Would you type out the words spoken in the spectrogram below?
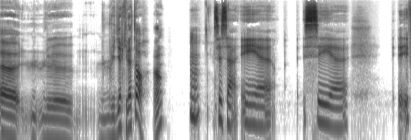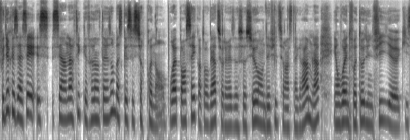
euh, le, lui dire qu'il a tort. Hein C'est ça. Et euh, c'est. euh, il faut dire que c'est assez. C'est un article qui est très intéressant parce que c'est surprenant. On pourrait penser, quand on regarde sur les réseaux sociaux, on défile sur Instagram, là, et on voit une photo d'une fille euh, qui,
